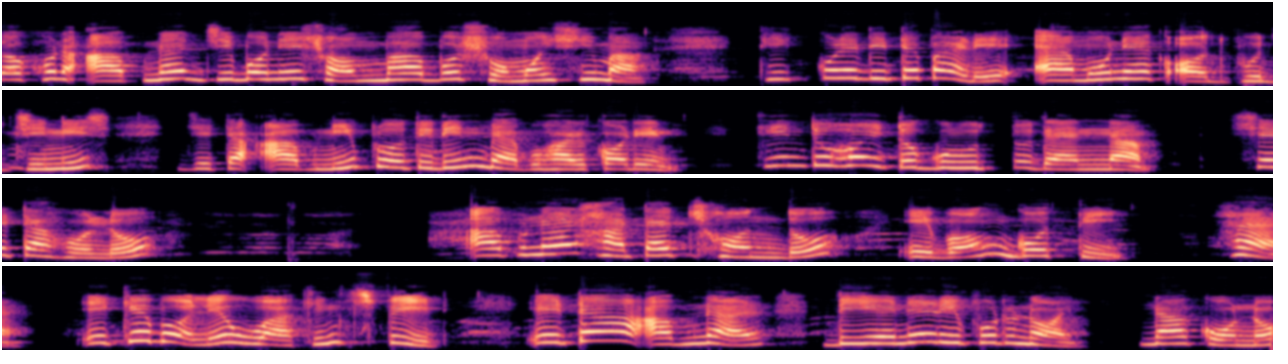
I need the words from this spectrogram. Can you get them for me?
তখন আপনার জীবনের সম্ভাব্য সময়সীমা ঠিক করে দিতে পারে এমন এক অদ্ভুত জিনিস যেটা আপনি প্রতিদিন ব্যবহার করেন, কিন্তু হয়তো গুরুত্ব দেন না। সেটা হলো আপনার হাঁটার ছন্দ এবং গতি। হ্যাঁ একে বলে ওয়াকিং স্পিড এটা আপনার ডিএনএ রিপোর্ট নয়, না কোনো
